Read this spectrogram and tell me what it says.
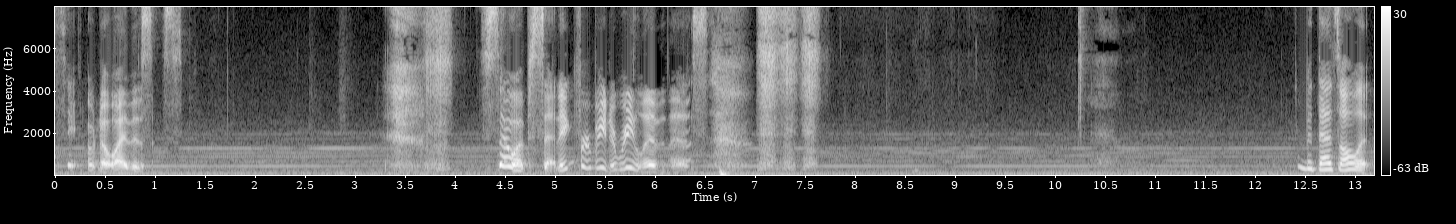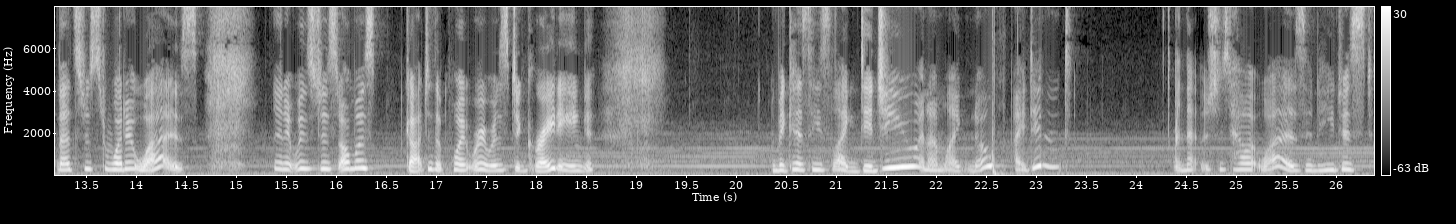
See, I don't know why this is so upsetting for me to relive this. But that's all it, that's just what it was. And it was just almost got to the point where it was degrading because he's like, Did you? And I'm like, Nope, I didn't. And that was just how it was. And he just,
